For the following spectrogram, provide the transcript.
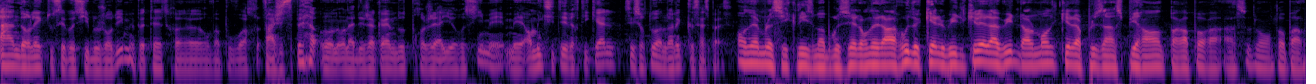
À Anderlecht, tout c'est possible aujourd'hui, mais peut-être euh, on va pouvoir. Enfin, j'espère. On, a déjà quand même d'autres projets ailleurs aussi, mais, mais en mixité verticale, c'est surtout à Anderlecht que ça se passe. On aime le cyclisme à Bruxelles. On est dans la roue de quelle ville? Quelle est la ville dans le monde qui est la plus inspirante par rapport à, ce dont on parle?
